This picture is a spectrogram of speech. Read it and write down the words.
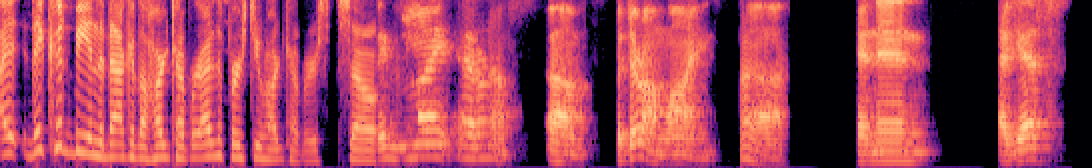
I they could be in the back of the hardcover. I have the first two hardcovers. So They might, I don't know. Um, but they're online. uh, Uh, and then I guess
